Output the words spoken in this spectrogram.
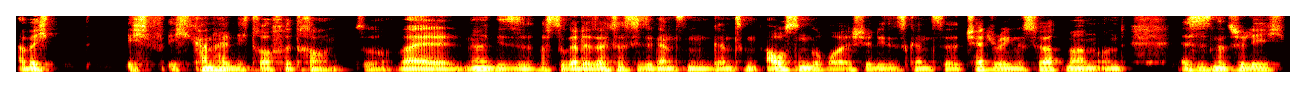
Aber ich ich, ich kann halt nicht drauf vertrauen. So, weil, ne, diese, was du gerade gesagt hast, diese ganzen, ganzen Außengeräusche, dieses ganze Chattering, das hört man. Und es ist natürlich,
